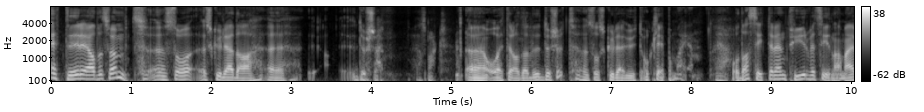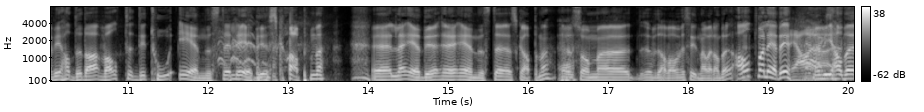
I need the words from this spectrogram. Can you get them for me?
etter jeg hadde svømt, så skulle jeg da dusje. Smart. Eh, og etter at jeg hadde dusjet, så skulle jeg ut og kle på meg igjen. Ja. Og da sitter det en fyr ved siden av meg. Vi hadde da valgt de to eneste ledige skapene. eh, er de eneste skapene ja. som eh, da var ved siden av hverandre. Alt var ledig, Ja, ja, ja. men vi hadde,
